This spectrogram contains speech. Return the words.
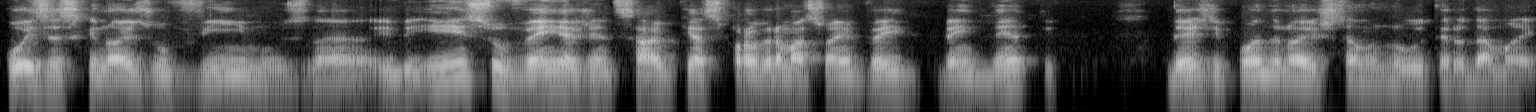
coisas que nós ouvimos, né? E, e isso vem, a gente sabe que as programações vêm, dentro, desde quando nós estamos no útero da mãe.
